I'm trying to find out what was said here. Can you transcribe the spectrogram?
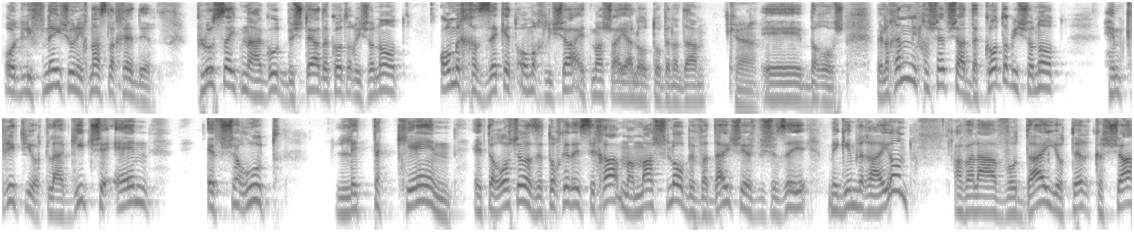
עוד לפני שהוא נכנס לחדר, פלוס ההתנהגות בשתי הדקות הראשונות, או מחזקת או מחלישה את מה שהיה לאותו בן אדם כן. אה, בראש. ולכן אני חושב שהדקות הראשונות הן קריטיות. להגיד שאין אפשרות לתקן את הראש שלו הזה תוך כדי שיחה, ממש לא, בוודאי שיש, בשביל זה מגיעים לראיון, אבל העבודה היא יותר קשה.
